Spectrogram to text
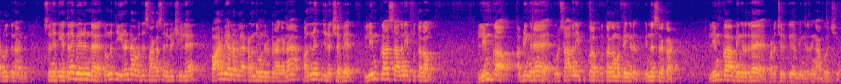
அறுபத்தி நான்கு ஸோ நேற்று எத்தனை பேர் இந்த தொண்ணூற்றி இரண்டாவது சாகச நிகழ்ச்சியில் பார்வையாளர்களாக கலந்து கொண்டிருக்கிறாங்கன்னா பதினஞ்சு லட்சம் பேர். லிம்கா சாதனை புத்தகம். லிம்கா அப்படிங்கிற ஒரு சாதனை புக்க புத்தகம் அப்படிங்கிறது. கின்னஸ் ரெக்கார்ட் லிம்கா அப்படிங்கிறதுல படைச்சிருக்கு அப்படிங்கிறத ஞாபகம் வச்சுங்க.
